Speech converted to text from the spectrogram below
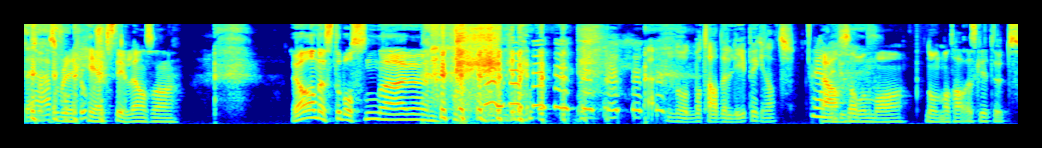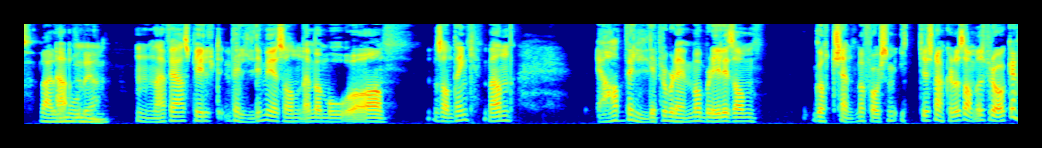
Det er så blir det helt stille, og så Ja, neste bossen er Noen må ta det leap, ikke sant? Ja, noen må, noen må ta det skrittet ut. Være Ja. modige. Mm, nei, for jeg har spilt veldig mye sånn MMO og sånne ting, men jeg har veldig problemer med å bli liksom godt kjent med folk som ikke snakker det samme språket.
